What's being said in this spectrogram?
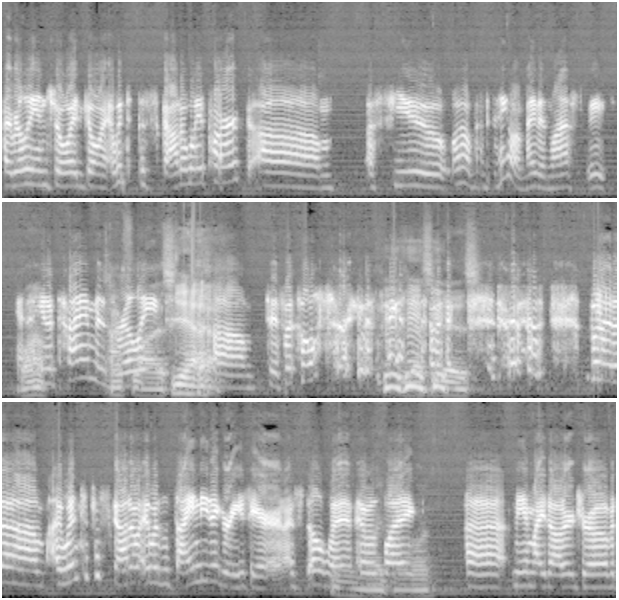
I really enjoyed going. I went to Piscataway Park um, a few. Well, hang on, maybe last week. And Wow. you know, time is Time really flies. Yeah. um, difficult during the yes, pandemic. it is. but um, I went to Piscataway. It was 90 degrees here, and I still went. Oh it was like uh, me and my daughter drove an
